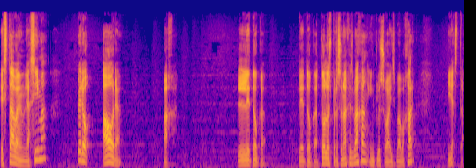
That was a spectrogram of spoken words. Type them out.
estaba en la cima, pero ahora baja. Le toca. Le toca. Todos los personajes bajan, incluso Ice va a bajar, y ya está.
